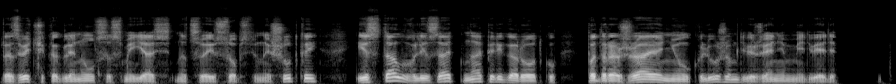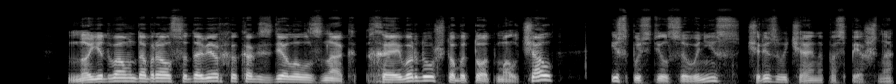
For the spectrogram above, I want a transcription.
Разведчик оглянулся, смеясь над своей собственной шуткой, и стал влезать на перегородку, подражая неуклюжим движениям медведя. Но едва он добрался до верха, как сделал знак Хейварду, чтобы тот молчал, и спустился вниз чрезвычайно поспешно.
